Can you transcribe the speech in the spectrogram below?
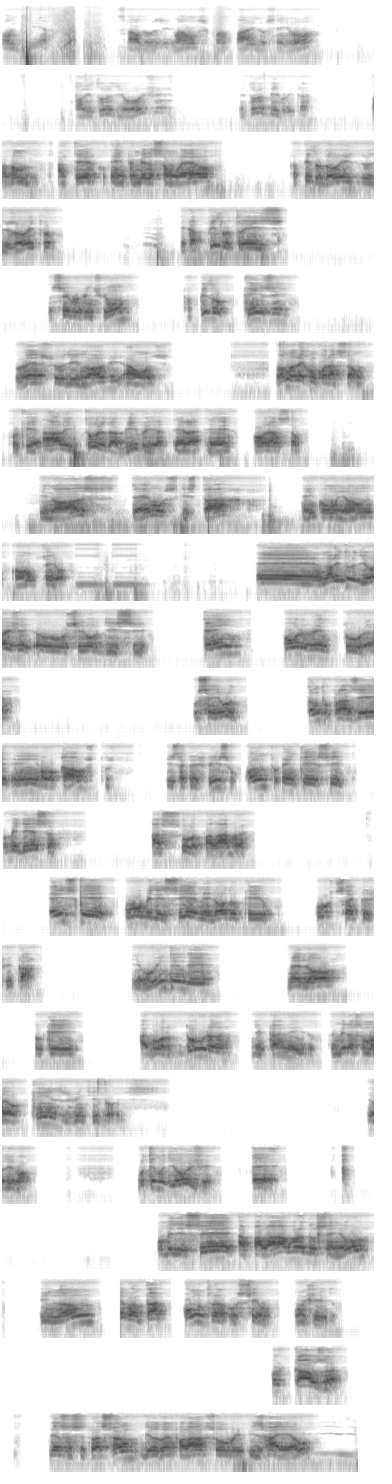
Bom dia. Saúdo os irmãos com a paz do Senhor. A leitura de hoje, leitura bíblica. Nós vamos ter em 1 Samuel, capítulo 2, do 18, e capítulo 3, versículo 21, capítulo 15, verso de 9 a 11. Vamos ler com o coração, porque a leitura da Bíblia, ela é oração. E nós temos que estar em comunhão com o Senhor. É, na leitura de hoje, o Senhor disse: Tem porventura o Senhor tanto prazer em holocaustos e sacrifício, quanto em que se obedeça a sua palavra? Eis que o obedecer é melhor do que o sacrificar. E o entender melhor do que a gordura de carneiro. 1 Samuel 15, 22. Meus irmãos, o tema de hoje é obedecer a palavra do Senhor e não levantar contra o seu ungido. Por causa dessa situação, Deus vai falar sobre Israel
